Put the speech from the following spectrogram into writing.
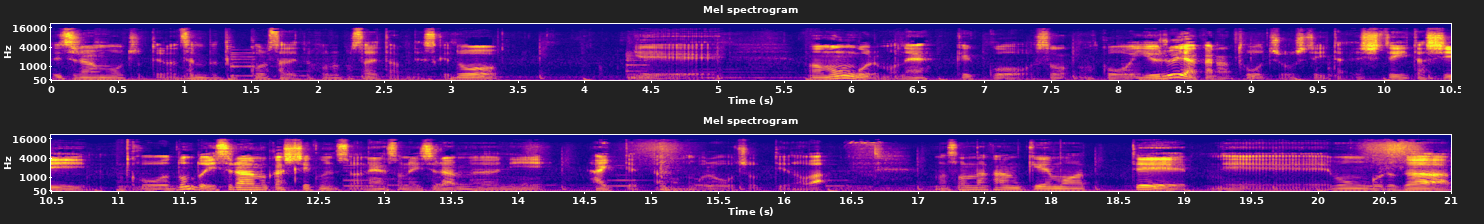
イスラム王朝っていうのは全部ぶっ殺されて滅ぼされたんですけど、えーまあ、モンゴルもね結構そのこう緩やかな統治をしていたしていたしこうどんどんイスラム化していくんですよね。そのイスラムに入っていったモンゴル王朝っていうのは、まあ、そんな関係もあって、えー、モンゴルが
